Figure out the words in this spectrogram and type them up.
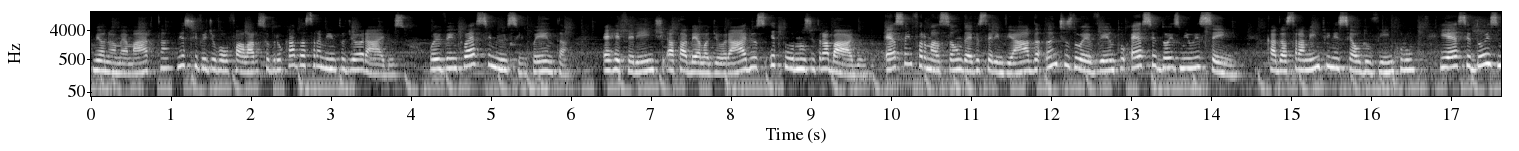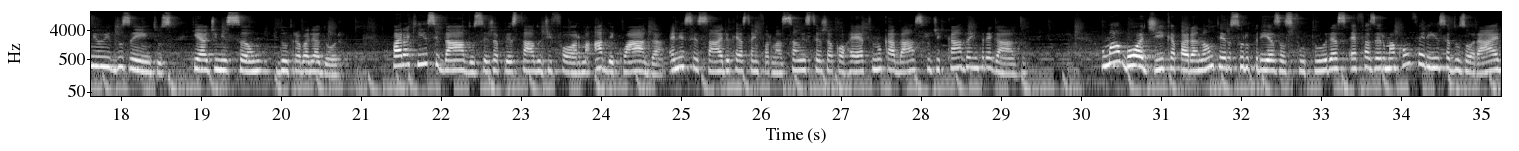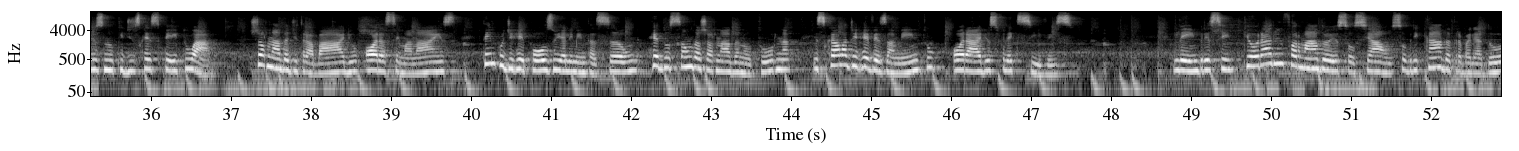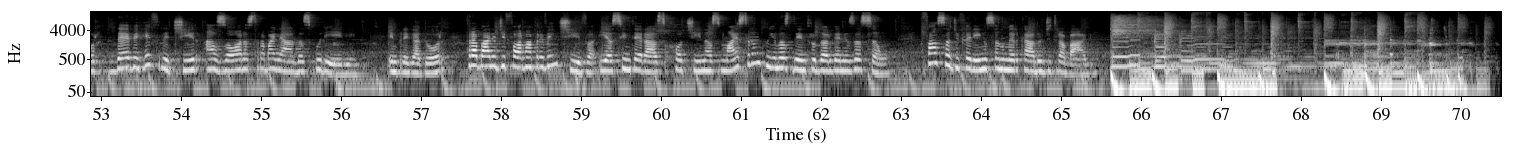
Meu nome é Marta. Neste vídeo vou falar sobre o cadastramento de horários. O evento S1050 é referente à tabela de horários e turnos de trabalho. Essa informação deve ser enviada antes do evento S2100, cadastramento inicial do vínculo, e S2200, que é a admissão do trabalhador. Para que esse dado seja prestado de forma adequada, é necessário que essa informação esteja correta no cadastro de cada empregado. Uma boa dica para não ter surpresas futuras é fazer uma conferência dos horários no que diz respeito a jornada de trabalho, horas semanais, tempo de repouso e alimentação, redução da jornada noturna, escala de revezamento, horários flexíveis. Lembre-se que o horário informado e social sobre cada trabalhador deve refletir as horas trabalhadas por ele. Empregador, trabalhe de forma preventiva e assim terá as rotinas mais tranquilas dentro da organização. Faça a diferença no mercado de trabalho.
